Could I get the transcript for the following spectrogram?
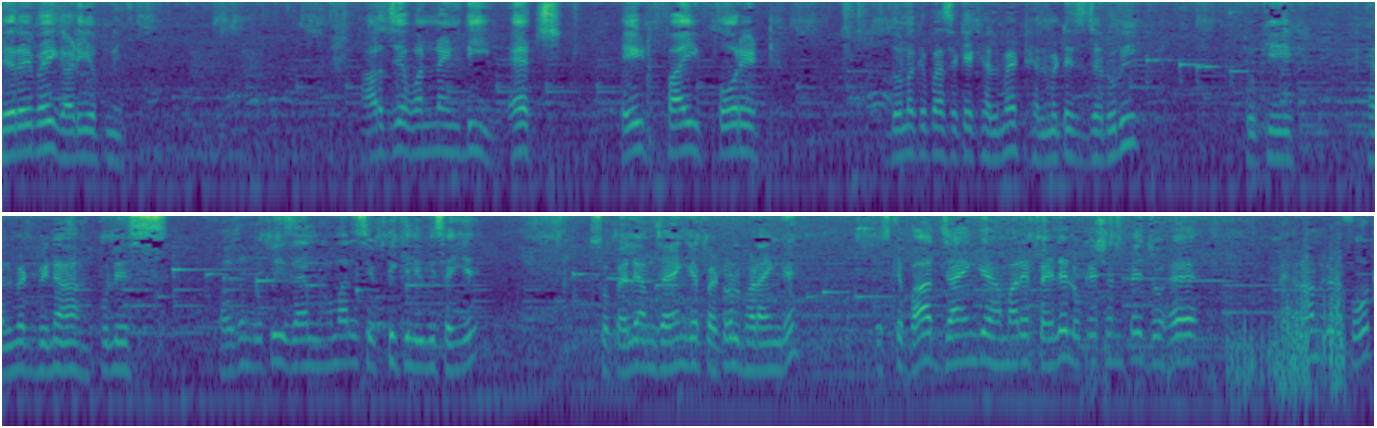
ये रही भाई गाड़ी अपनी। R J one nine D H eight five four eight दोनों के पास एक एक हेलमेट। हेलमेट इज़ ज़रूरी, क्योंकि हेलमेट बिना पुलिस थाउज़ेंड रुपीज़ एंड हमारी सेफ्टी के लिए भी सही है। सो पहले हम जाएँगे, पेट्रोल भराएँगे। उसके बाद जाएँगे हमारे पहले लोकेशन पे, जो है मेहरानगढ़ फोर्ट।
